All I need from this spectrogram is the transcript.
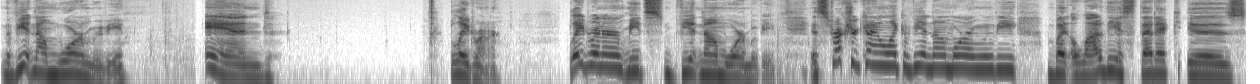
the Vietnam War movie, and Blade Runner. Blade Runner meets Vietnam War movie. It's structured kind of like a Vietnam War movie, but a lot of the aesthetic is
